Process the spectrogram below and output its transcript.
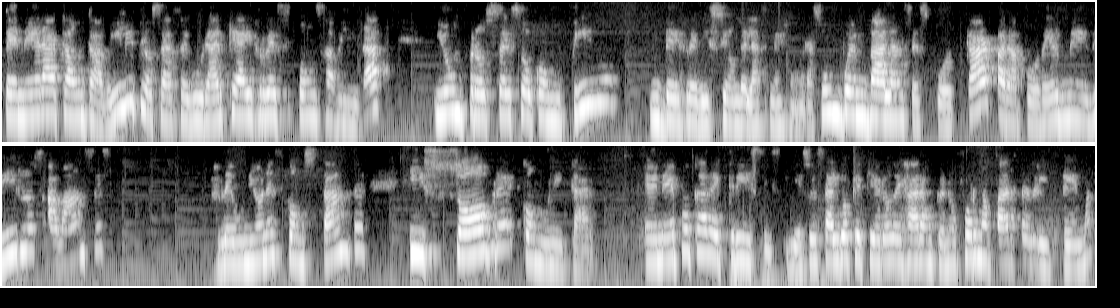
tener accountability, o sea, asegurar que hay responsabilidad y un proceso continuo de revisión de las mejoras. Un buen balance scorecard para poder medir los avances, reuniones constantes y sobre comunicar en época de crisis, y eso es algo que quiero dejar, aunque no forma parte del tema,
